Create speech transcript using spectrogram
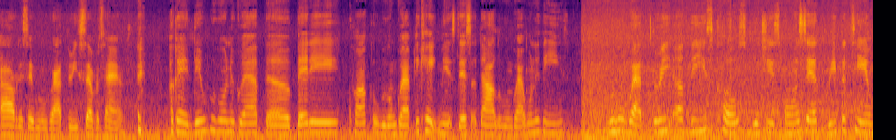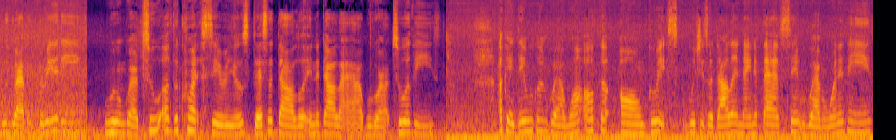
I already said we're to grab three several times. okay, then we're to grab the Betty Crocker. We're to grab the cake mix. That's a dollar. We're to grab one of these. We're to grab three of these Coke, which is on sale, three for ten. We're grabbing three of these. We're gonna grab two of the crunch cereals. That's a dollar in the dollar aisle. We'll grab two of these. Okay, then we're gonna grab one of the um grits, which is a dollar and ninety-five cent. We're grabbing one of these,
